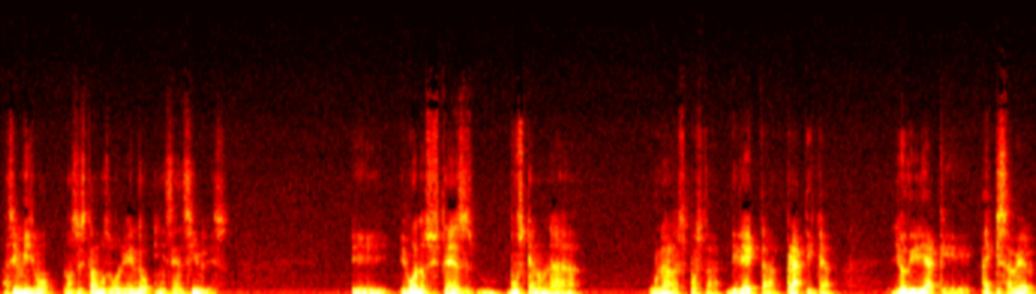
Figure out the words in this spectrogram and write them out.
así mismo nos estamos volviendo insensibles. Y, y bueno, si ustedes buscan una, una respuesta directa, práctica, yo diría que hay que saber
